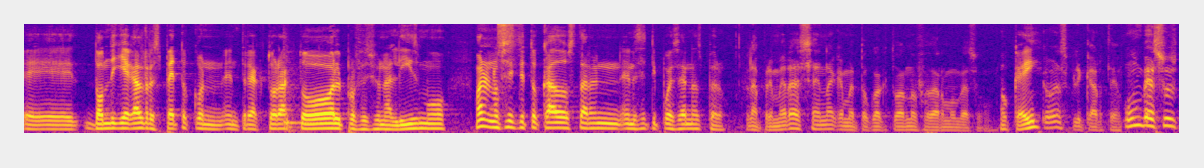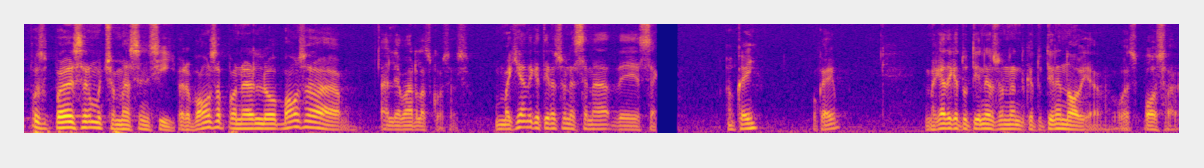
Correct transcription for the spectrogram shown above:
Eh, ¿Dónde llega el respeto con, entre actor-actor, el profesionalismo? Bueno, no sé si te ha tocado estar en, ese tipo de escenas, pero... La primera escena que me tocó actuando fue darme un beso. Ok. ¿Cómo explicarte? Un beso pues, puede ser mucho más sencillo, pero vamos a ponerlo, vamos a, elevar las cosas. Imagínate que tienes una escena de sexo. Ok. Ok. Imagínate que tú tienes una, que tú tienes novia o esposa,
